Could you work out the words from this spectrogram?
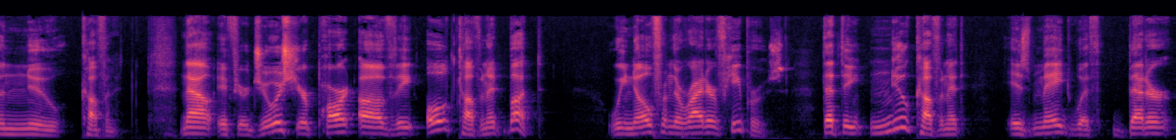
The new covenant. Now, if you're Jewish, you're part of the old covenant, but we know from the writer of Hebrews that the new covenant is made with better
